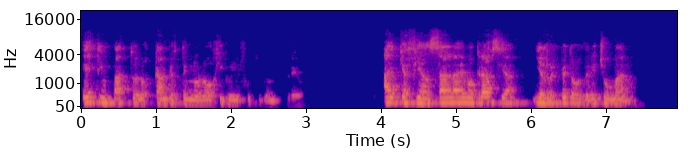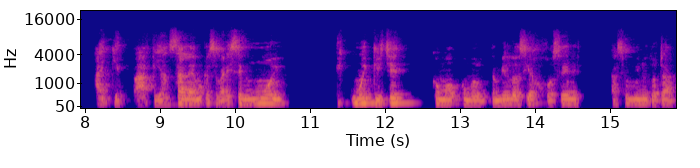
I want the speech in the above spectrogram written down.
este impacto de los cambios tecnológicos y el futuro empleo hay que afianzar la democracia y el respeto a los derechos humanos. Hay que afianzar la democracia, parece muy, muy cliché, como, como también lo decía José hace un minuto atrás.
